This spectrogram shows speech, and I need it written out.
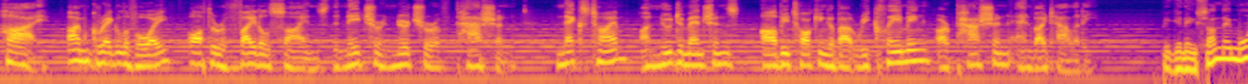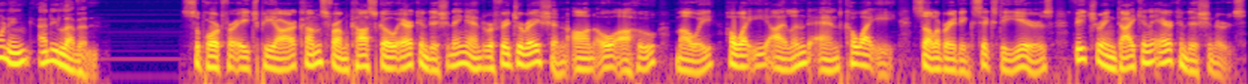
Hi, I'm Gregg Levoy, author of Vital Signs The Nature and Nurture of Passion. Next time on New Dimensions, I'll be talking about reclaiming our passion and vitality. Beginning Sunday morning at 11. Support for HPR comes from Cosco Air Conditioning and Refrigeration on Oahu, Maui, Hawaii Island, and Kauai, celebrating 60 years, featuring Daikin air conditioners.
